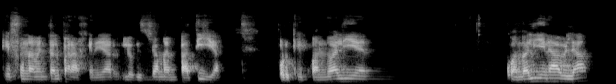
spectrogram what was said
Es fundamental para generar lo que se llama empatía, porque cuando alguien, cuando alguien habla,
